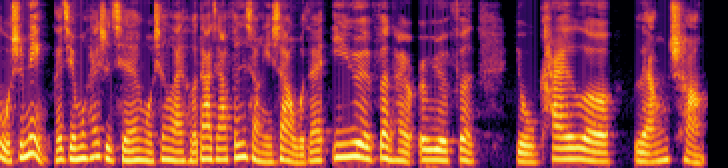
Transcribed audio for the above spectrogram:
我是命。在节目开始前，我先来和大家分享一下，我在一月份还有二月份有开了两场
